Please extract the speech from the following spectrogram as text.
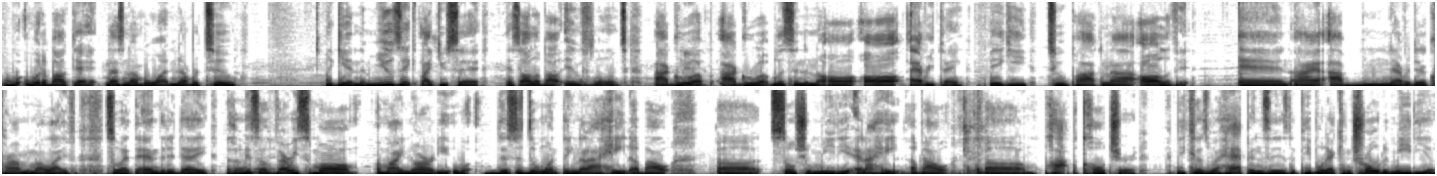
w- what about that? That's number one. Number two. Again, the music, like you said, it's all about influence. I grew Yeah. up, I grew up listening to all, all, everything, Biggie, Tupac, Nah, all of it, and I, I never did a crime in my life. So at the end of the day, That's what I'm it's a very small minority. This is the one thing that I hate about uh, social media, and I hate about um, pop culture because what happens is the people that control the media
